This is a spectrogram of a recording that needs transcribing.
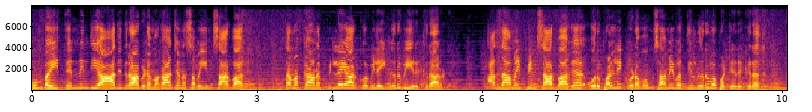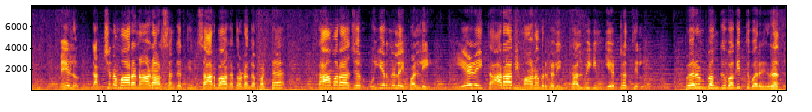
மும்பை தென்னிந்திய ஆதிதிராவிட மகாஜன சபையின் சார்பாக தமக்கான பிள்ளையார் கோவிலை நிறுவியிருக்கிறார்கள். அந்த அமைப்பின் சார்பாக ஒரு பள்ளிக்கூடமும் சமீபத்தில் நிறுவப்பட்டிருக்கிறது. மேலும் தட்சிணமாற நாடார் சங்கத்தின் சார்பாக தொடங்கப்பட்ட காமராஜர் உயர்நிலை பள்ளி ஏழை தாராவி மாணவர்களின் கல்வியின் ஏற்றத்தில் பெரும்பங்கு வகித்து வருகிறது.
